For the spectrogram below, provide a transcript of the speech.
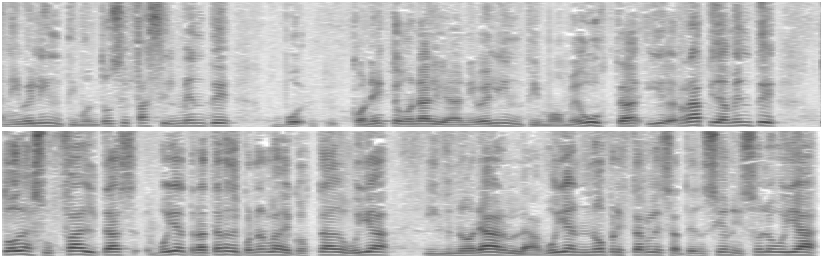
a nivel íntimo. Entonces fácilmente conecto con alguien a nivel íntimo, me gusta y rápidamente todas sus faltas voy a tratar de ponerlas de costado, voy a ignorarlas, voy a no prestarles atención y solo voy a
